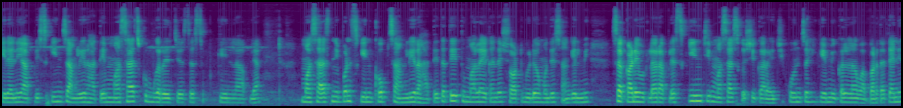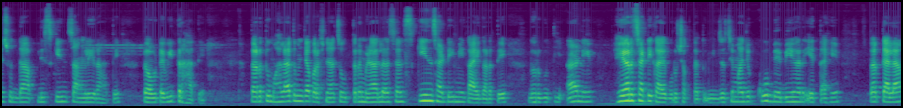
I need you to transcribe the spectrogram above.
केल्याने आपली स्किन चांगली राहते. मसाज खूप गरजेचे असते स्किनला आपल्या. मसाजनी पण स्किन खूप चांगली राहते. तर ते तुम्हाला एखाद्या शॉर्ट व्हिडिओमध्ये सांगेल. मी सकाळी उठल्यावर आपल्या स्किनची मसाज कशी करायची? कोणतंही केमिकल न वापरता त्यानेसुद्धा आपली स्किन चांगली राहते टवटवीत राहते. तर तुम्हाला तुमच्या प्रश्नाचं उत्तर मिळालं असेल स्किनसाठी मी काय करते? घरगुती आणि हेअरसाठी काय करू शकता तुम्ही? जसे माझे खूप बेबी हेअर येत आहे तर त्याला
